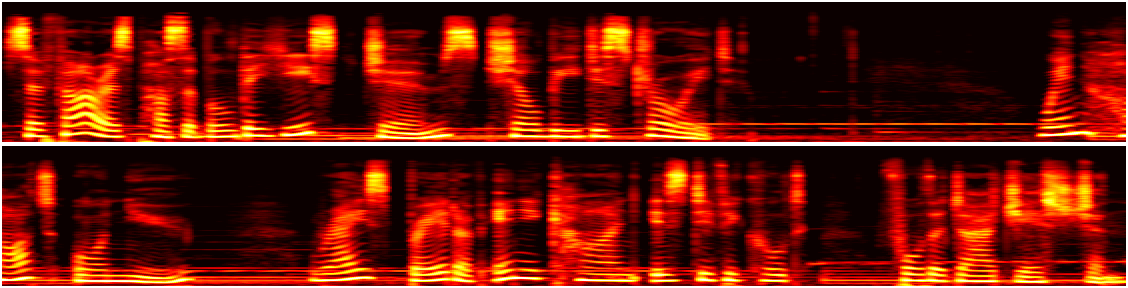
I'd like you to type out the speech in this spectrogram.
so far as possible, the yeast germs shall be destroyed. When hot or new, raised bread of any kind is difficult for the digestion.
